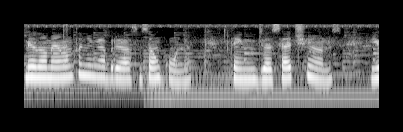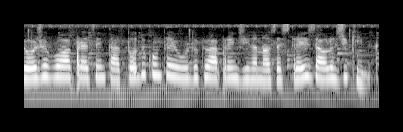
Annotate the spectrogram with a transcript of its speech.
Meu nome é Antônio Gabriel Assunção Cunha, tenho 17 anos e hoje eu vou apresentar todo o conteúdo que eu aprendi nas nossas três aulas de Química.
